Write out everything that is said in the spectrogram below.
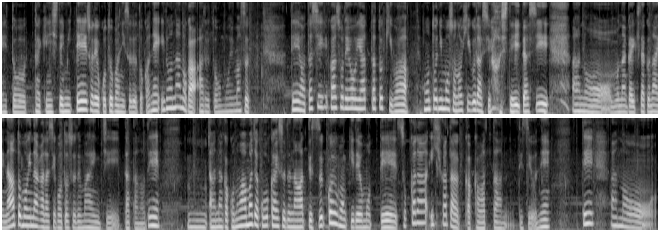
えーと、体験してみてそれを言葉にするとかねいろんなのがあると思います。で私がそれをやった時は本当にもうその日暮らしをしていたしあのもうなんか行きたくないなと思いながら仕事する毎日だったのでうんあなんかこのままじゃ後悔するなってすっごい本気で思ってそこから生き方が変わったんですよね。であの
